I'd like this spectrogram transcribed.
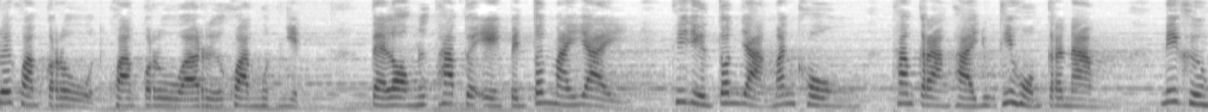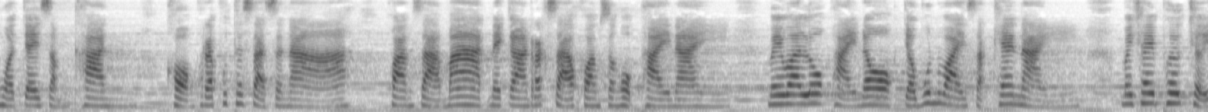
ด้วยความโกรธ ความกลัวหรือความหงุดหงิด แต่ลองนึกภาพตัวเองเป็นต้นไม้ใหญ่ ที่ยืนต้นอย่างมั่นคง ท่ามกลางพายุที่โหมกระนำนี่คือหัวใจสำคัญของพระพุทธศาสนา ความสามารถในการรักษาความสงบภายใน ไม่ว่าโลกภายนอกจะวุ่นวายสักแค่ไหน ไม่ใช่เพิกเฉย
